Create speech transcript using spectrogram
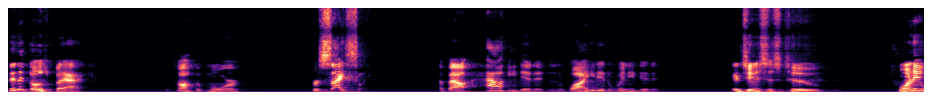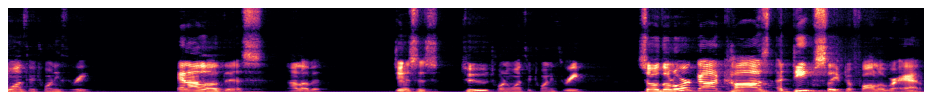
Then it goes back to talk more precisely about how he did it and why he did it when he did it. In Genesis 2, 21 through 23. And I love this. I love it. Genesis 2, 21 through 23. So the Lord God caused a deep sleep to fall over Adam.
